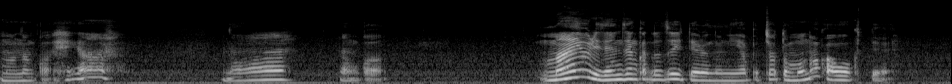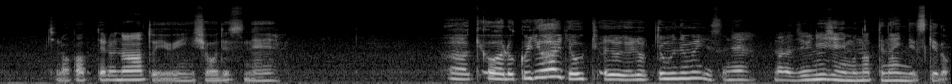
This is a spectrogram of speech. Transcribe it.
もうなんか部屋？なあ。なんか前より全然片付いてるのにやっぱちょっと物が多くて散らかってるなという印象ですね。ああ今日は6時半で起きたのでとっても眠いですね。まだ12時にもなってないんですけど。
